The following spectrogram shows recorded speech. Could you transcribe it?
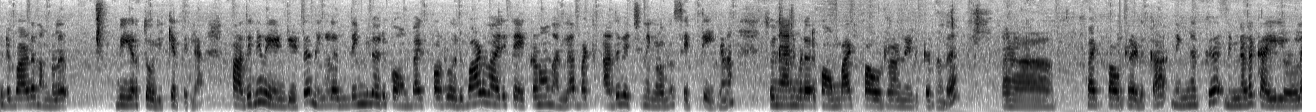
ഒരുപാട് നമ്മൾ വിയർത്തൊലിക്കത്തില്ല. അപ്പം അതിന് വേണ്ടിയിട്ട് നിങ്ങൾ എന്തെങ്കിലും ഒരു കോമ്പാക്ട് പൗഡർ ഒരുപാട് വാരി തേക്കണമെന്നല്ല ബട്ട് അത് വെച്ച് നിങ്ങളൊന്ന് സെറ്റ് ചെയ്യണം. സോ ഞാനിവിടെ ഒരു കോമ്പാക്ട് പൗഡറാണ് എടുക്കുന്നത്. പൗഡർ എടുക്കുക. നിങ്ങൾക്ക് നിങ്ങളുടെ കയ്യിലുള്ള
